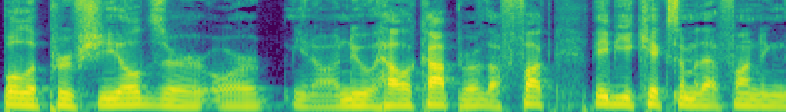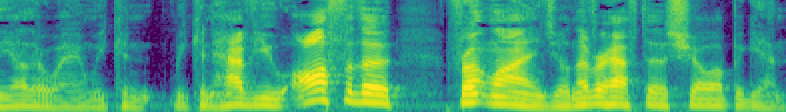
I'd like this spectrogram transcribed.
bulletproof shields or, or you know, a new helicopter. Whatever the fuck. Maybe you kick some of that funding the other way, and we can we can have you off of the front lines. You'll never have to show up again.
